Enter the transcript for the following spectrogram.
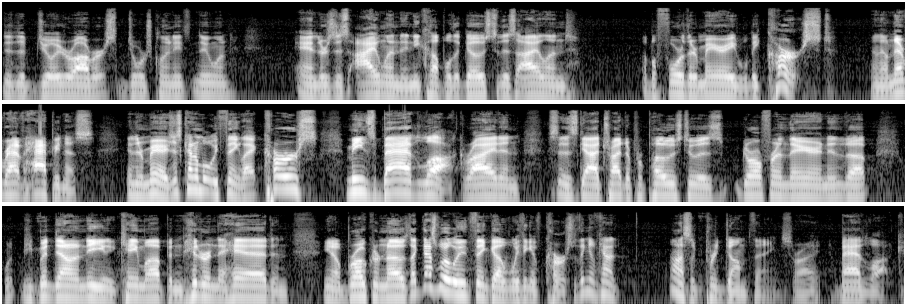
the Julia Roberts, George Clooney new one. And there's this island, any couple that goes to this island before they're married will be cursed and they'll never have happiness in their marriage. That's kind of what we think. Like, curse means bad luck, right? And so this guy tried to propose to his girlfriend there and ended up, he went down on a knee and came up and hit her in the head and, you know, broke her nose. Like, that's what we think of when we think of curse. We think of kind of, honestly, pretty dumb things, right? Bad luck.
